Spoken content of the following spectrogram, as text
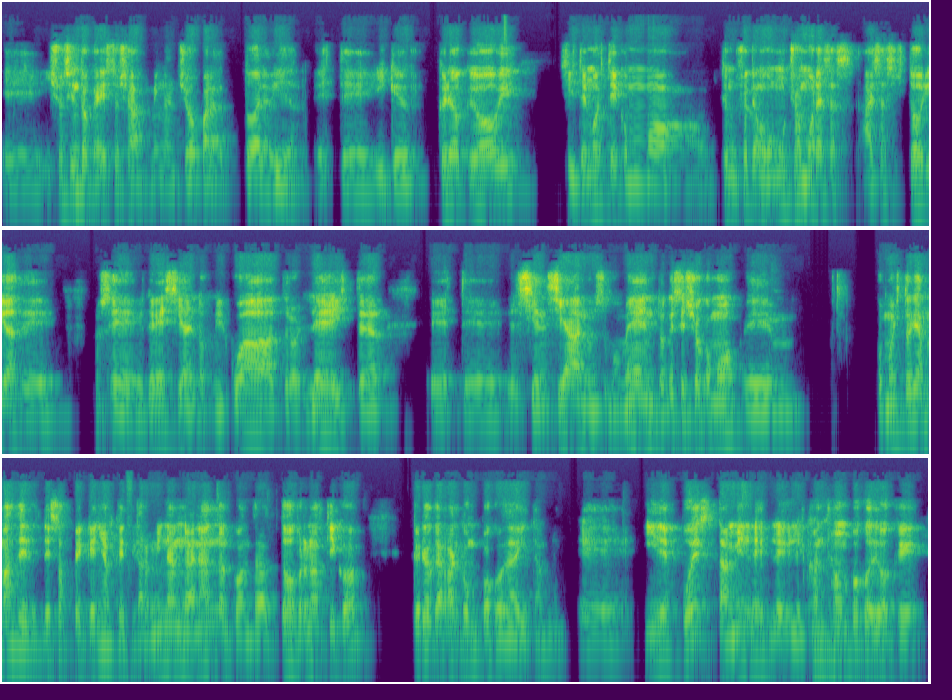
Eh, y yo siento que eso ya me enganchó para toda la vida. Este, y que creo que hoy, si tengo este como, tengo, yo tengo mucho amor a esas, a esas historias de, no sé, Grecia del 2004, el Leicester, este, el Cienciano en su momento, qué sé yo, como, em, como historias más de, de, esos pequeños que terminan ganando contra todo pronóstico. Creo que arranca un poco de ahí también. Eh, y después también les, les, les contaba un poco, digo que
